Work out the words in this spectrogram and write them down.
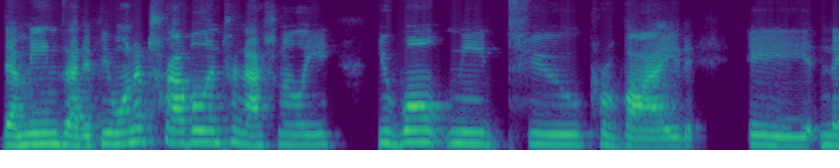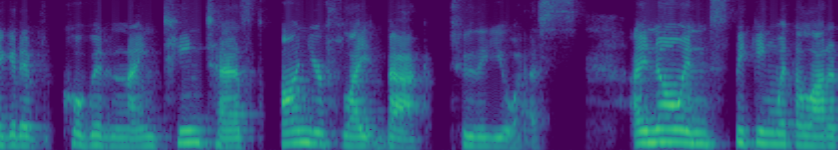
That means that if you want to travel internationally, you won't need to provide a negative COVID 19 test on your flight back to the US. I know in speaking with a lot of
